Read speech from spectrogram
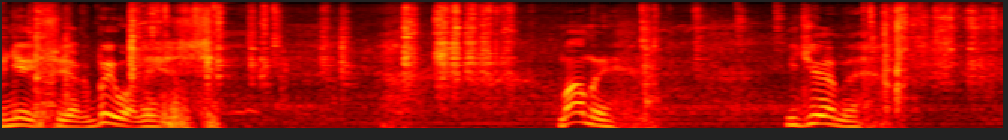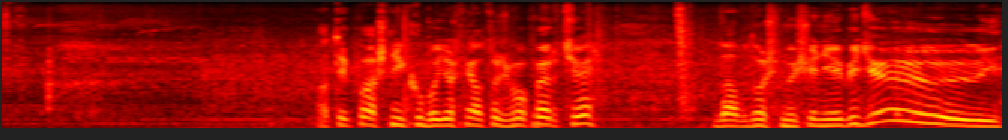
mniejszy jak był, ale jest. Mamy. Idziemy. A ty paśniku będziesz miał coś w ofercie? Dawnośmy się nie widzieli.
